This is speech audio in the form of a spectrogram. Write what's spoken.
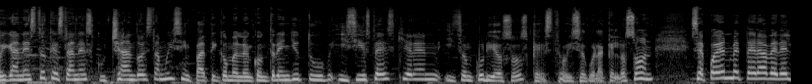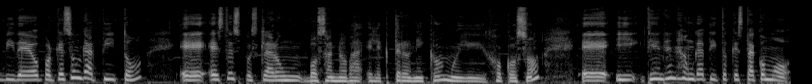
Oigan, esto que están escuchando está muy simpático, me lo encontré en YouTube y si ustedes quieren y son curiosos, que estoy segura que lo son, se pueden meter a ver el video porque es un gatito, eh, esto es pues claro un bossa nova electrónico muy jocoso eh, y tienen a un gatito que está como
